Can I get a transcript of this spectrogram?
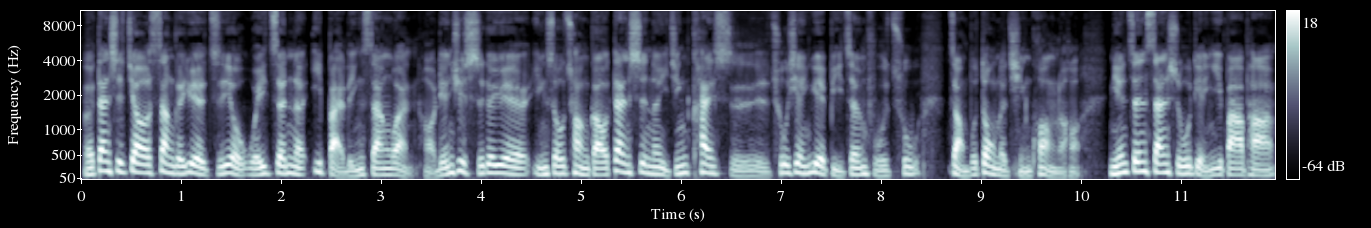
呃，但是较上个月只有微增了一百零三万，好，连续十个月营收创高，但是呢，已经开始出现月比增幅出涨不动的情况了哈，年增三十五点一八趴。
